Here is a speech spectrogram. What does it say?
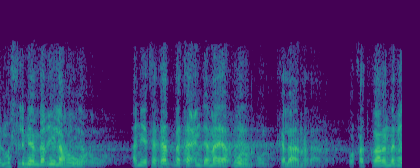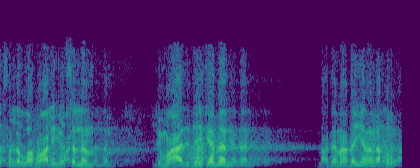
المسلم ينبغي له أن يتثبت عندما يقول كلاما. وقد قال النبي صلى الله عليه وسلم لمعاذ بن جبل بعدما بين له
